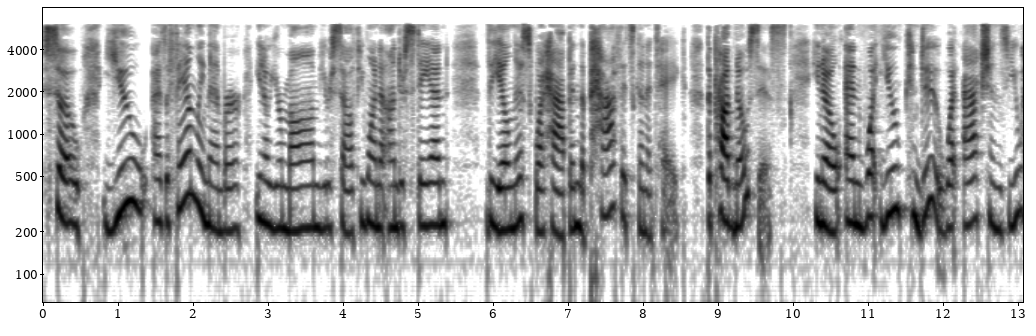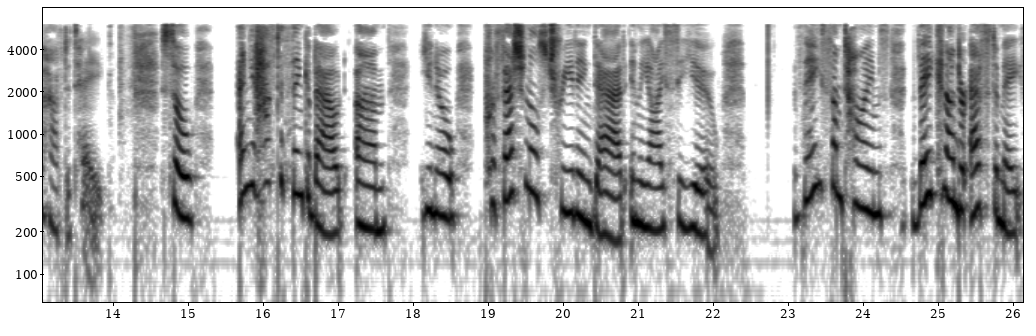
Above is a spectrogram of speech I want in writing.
so you as a family member you know your mom yourself you want to understand the illness what happened the path it's going to take the prognosis you know and what you can do what actions you have to take so, and you have to think about, um, you know, professionals treating dad in the ICU. They sometimes they can underestimate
